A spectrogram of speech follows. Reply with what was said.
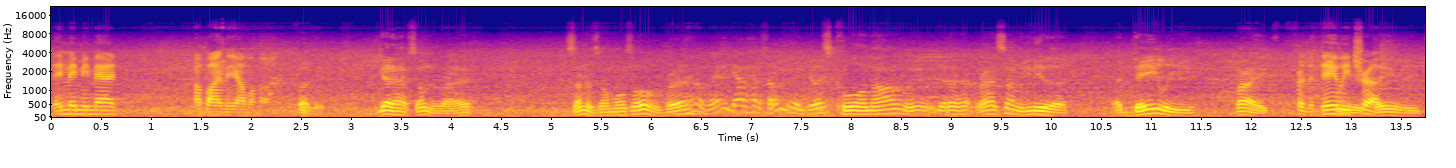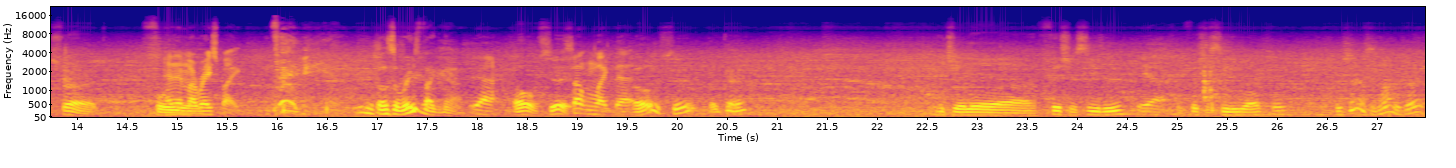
They made me mad. I'm buying the Yamaha. Fuck it. You gotta have something to ride. Summer's almost over, bro. No, man, you gotta have something to enjoy. It's cooling off. You gotta ride something. You need a, a daily bike. For the daily your truck. Daily truck. For And then my race bike. Oh, it's a race bike now. Yeah. Oh shit. Something like that. Oh shit. Okay. Get you a little uh, Fisher CD. Yeah. Fisher CD action. We should have some helmets, right?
